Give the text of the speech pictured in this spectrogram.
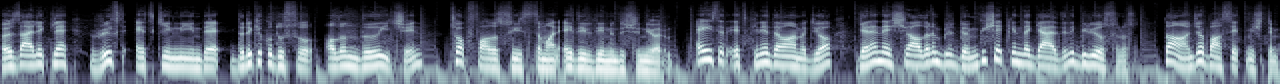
Özellikle Rift etkinliğinde Drake kutusu alındığı için çok fazla suistimal edildiğini düşünüyorum. Acer etkinliğe devam ediyor. Gelen eşyaların bir döngü şeklinde geldiğini biliyorsunuz. Daha önce bahsetmiştim.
